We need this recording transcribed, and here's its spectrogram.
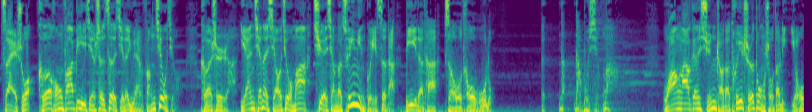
再说何红发毕竟是自己的远房舅舅，可是啊，眼前的小舅妈却像个催命鬼似的，逼得他走投无路。那那不行啊！王阿根寻找到推迟动手的理由。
